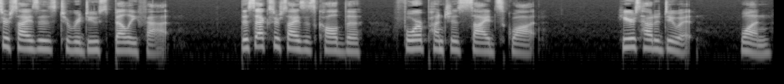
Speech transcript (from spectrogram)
Exercises to reduce belly fat. This exercise is called the four punches side squat. Here's how to do it 1.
